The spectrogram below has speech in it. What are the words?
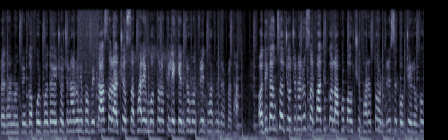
প্রধানমন্ত্রীৰ পূৰ্বদয় যোজনাৰ হেব বিকাশ ৰাজ্য সভাৰে মত ৰাখিলে কেন্দ্ৰমন্ত্ৰী ধৰ্মেশ্বৰ প্ৰধান অধিকাংশ যোজনাৰৰ সর্বাধিক লভ পাউচি ভাৰতৰ 28 কোটি লোকৰ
